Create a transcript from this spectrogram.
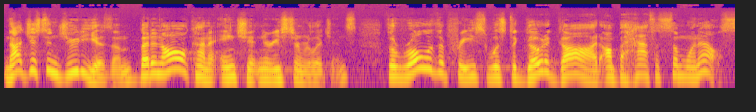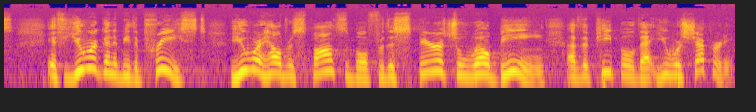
not just in Judaism, but in all kind of ancient Near Eastern religions, the role of the priest was to go to God on behalf of someone else. If you were going to be the priest, you were held responsible for the spiritual well being of the people that you were shepherding.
